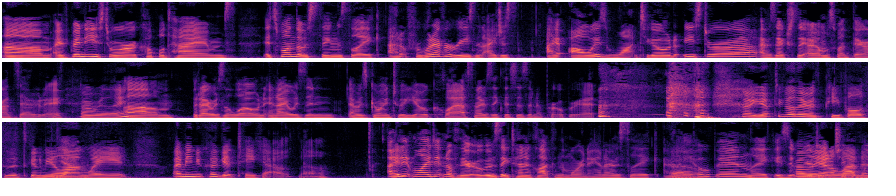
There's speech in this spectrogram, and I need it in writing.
Um, I've been to East Aurora a couple times. It's one of those things like I don't for whatever reason I just I always want to go to East Aurora. I was actually I almost went there on Saturday. oh really? Um, but I was alone and I was in I was going to a yoga class and I was like this is inappropriate. no, you have to go there with people because it's going to be a Yeah. long wait. I mean, you could get takeout though. I didn't well I didn't know if they were, it was like 10 o'clock in the morning and I was like are they Oh. open like is it Probably weird to at eleven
